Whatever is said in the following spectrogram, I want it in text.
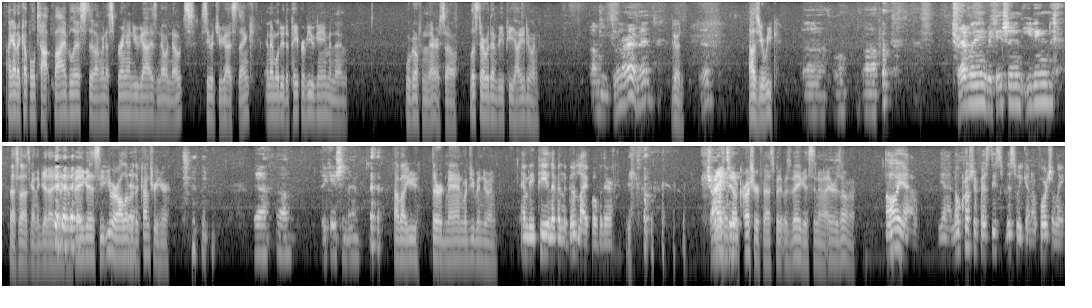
I got a couple top five lists that I'm going to spring on you guys, no notes, see what you guys think. And then we'll do the pay per view game and then we'll go from there. So let's start with MVP. How you doing? I'm doing all right, man. Good. Good. How's your week? Uh, well, uh, traveling, vacation, eating. That's what I was going to get at. You were in Vegas. You, you were all over Yeah. the country here. Yeah, um, vacation, man. How about you, third man? What you been doing? MVP living the good life over there. It Trying wasn't no. Crusher Fest, but it was Vegas in uh, Arizona. Oh yeah, yeah. No Crusher Fest this this weekend, unfortunately.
